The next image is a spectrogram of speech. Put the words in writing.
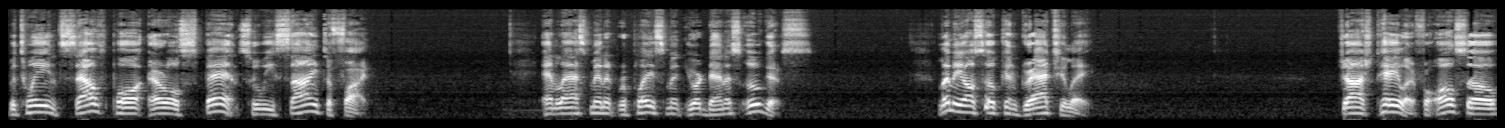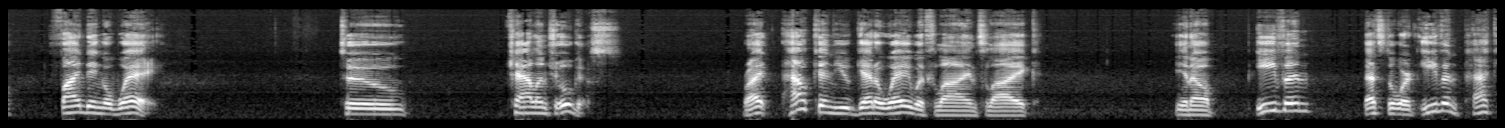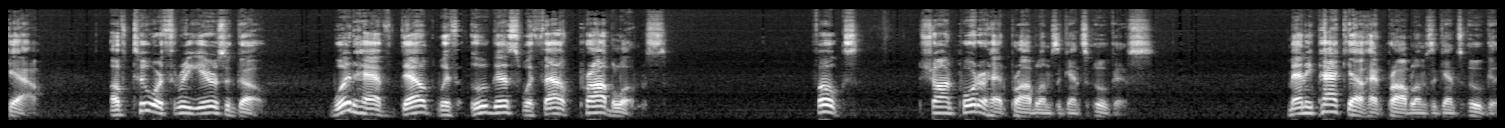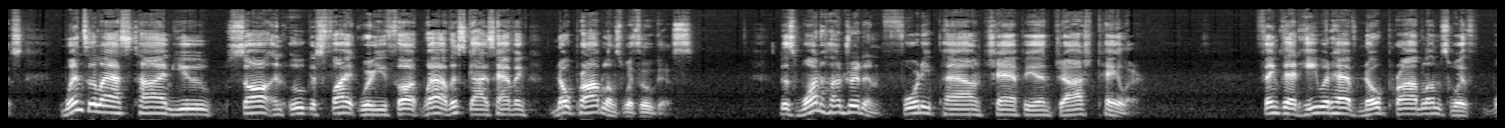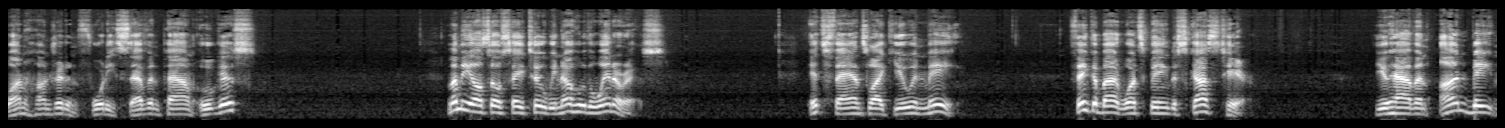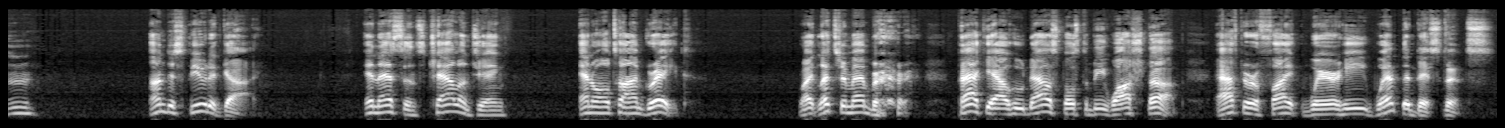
between Southpaw Errol Spence, who he signed to fight, and last minute replacement Yordenis Ugas. Let me also congratulate Josh Taylor for also finding a way to challenge Ugas right? How can you get away with lines like, you know, even, that's the word, even Pacquiao of two or three years ago would have dealt with Ugas without problems. Folks, Shawn Porter had problems against Ugas. Manny Pacquiao had problems against Ugas. When's the last time you saw an Ugas fight where you thought, wow, this guy's having no problems with Ugas? Does 140 pound champion Josh Taylor think that he would have no problems with 147 pound Ugas? Let me also say, too, we know who the winner is. It's fans like you and me. Think about what's being discussed here. You have an unbeaten, undisputed guy, in essence, challenging an all time great right? Let's remember Pacquiao, who now is supposed to be washed up after a fight where he went the distance,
